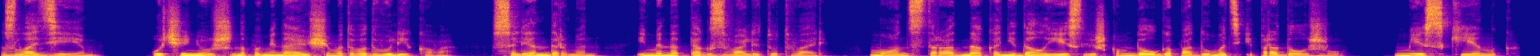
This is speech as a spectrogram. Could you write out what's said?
злодеем, очень уж напоминающим этого двуликого. Слендермен, именно так звали ту тварь. Монстр, однако, не дал ей слишком долго подумать и продолжил. «Мисс Кинг,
